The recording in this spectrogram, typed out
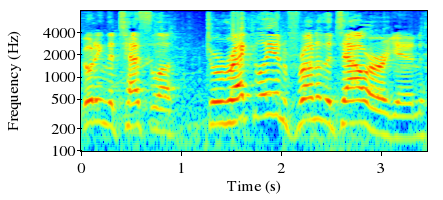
building the Tesla directly in front of the tower again.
